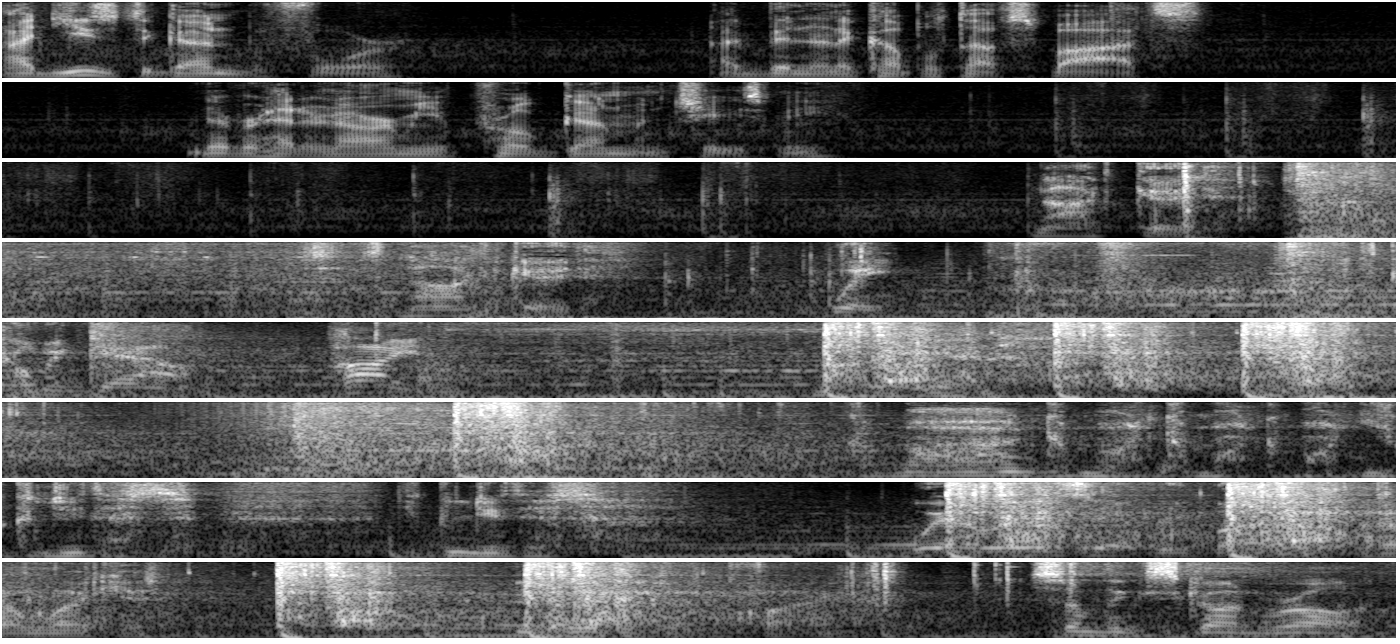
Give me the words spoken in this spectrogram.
I'd used a gun before. I'd been in a couple tough spots. Never had an army of pro gunmen chase me. Not good. This is not good. Wait. It's coming down. Hide! Not again. Come on, come on, come on, come on. You can do this. You can do this. Where is everybody? I don't like it. You heard the gunfire. Something's gone wrong.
